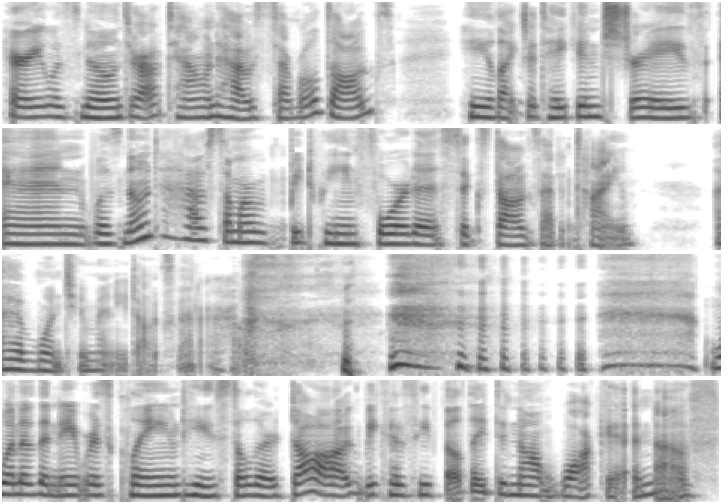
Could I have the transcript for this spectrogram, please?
Harry was known throughout town to have several dogs. He liked to take in strays and was known to have somewhere between four to six dogs at a time. I have one too many dogs at our house. One of the neighbors claimed he stole their dog because he felt they did not walk it enough.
